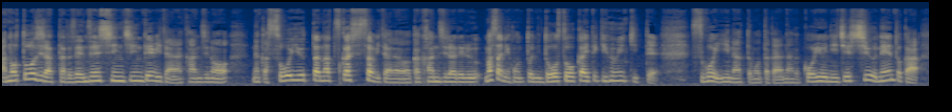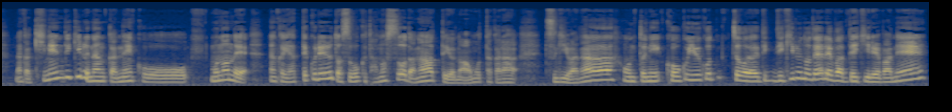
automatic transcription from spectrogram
あの当時だったら全然新人でみたいな感じの、なんかそういった懐かしさみたいなのが感じられる、まさに本当に同窓会的雰囲気ってすごいいいなって思ったから、なんかこういう20周年とか、なんか記念できるなんかね、こう、もので、なんかやってくれるとすごく楽しそうだなっていうのは思ったから、次はな、本当にこういうことができるのであれば、できればね、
